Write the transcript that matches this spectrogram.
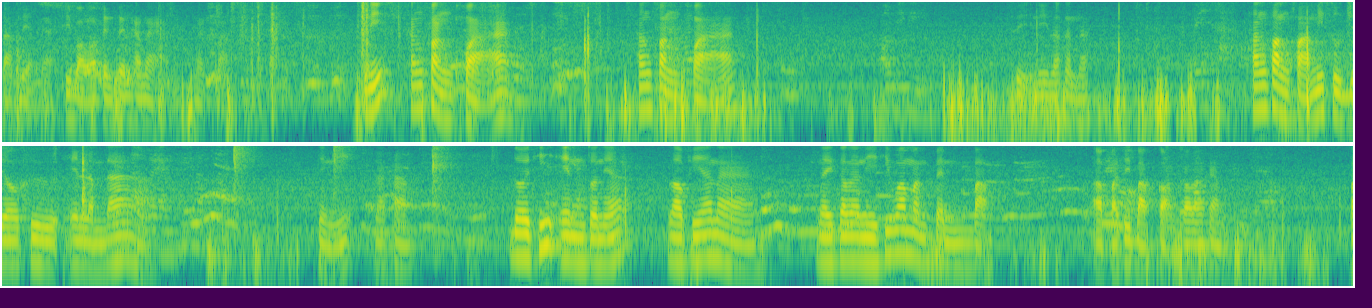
สามเหลี่ยมเนี่ยที่บอกว่าเป็นเส้นขนานนะครับทีนี้ทางฝั่งขวาทางฝั่งขวาสีนี้แล้วกันนะๆไปหาทางฝั่งขวามีสูตรเดียวคือ n lambda แต่แหวนให้าอย่างนี้นะครับ โดยที่ n ตัวเนี้ยเราพิจารณาในกรณีที่ว่ามันเป็นบับปฏิบัติก่อนก็แล้วกัน ป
